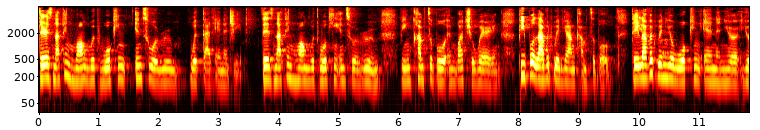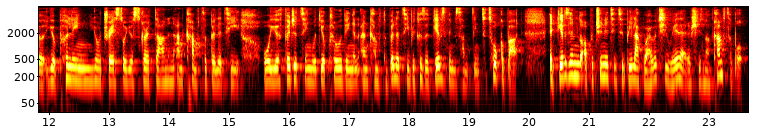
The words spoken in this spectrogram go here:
there is nothing wrong with walking into a room with that energy. There's nothing wrong with walking into a room, being comfortable in what you're wearing. People love it when you're uncomfortable. They love it when you're walking in and you're you're you're pulling your dress or your skirt down in uncomfortability, or you're fidgeting with your clothing in uncomfortability because it gives them something to talk about. It gives them the opportunity to be like, why would she wear that if she's not comfortable?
